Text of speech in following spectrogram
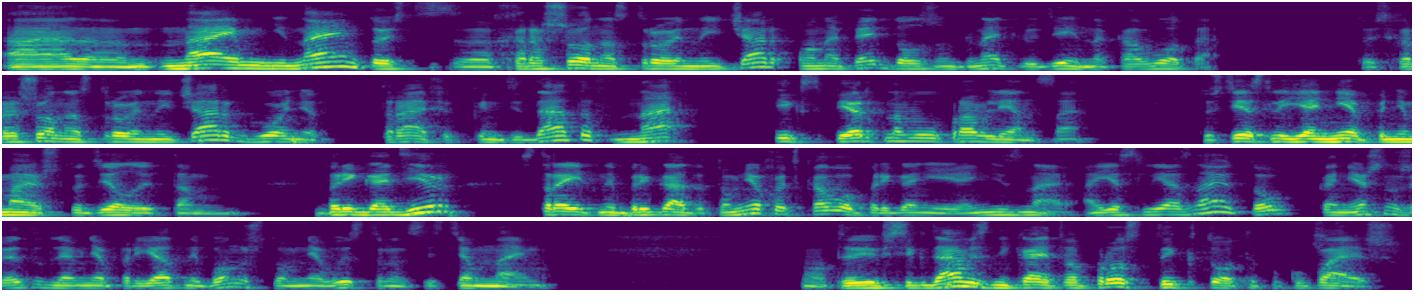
А найм не найм, то есть э, хорошо настроенный HR, он опять должен гнать людей на кого-то. То есть хорошо настроенный HR гонит трафик кандидатов на экспертного управленца. То есть если я не понимаю, что делает там бригадир строительной бригады, то мне хоть кого пригони, я не знаю. А если я знаю, то, конечно же, это для меня приятный бонус, что у меня выстроена система найма. Вот, и всегда возникает вопрос, ты кто? Ты покупаешь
